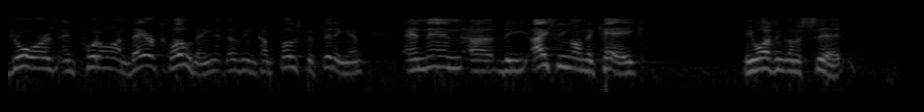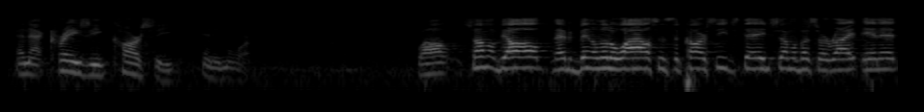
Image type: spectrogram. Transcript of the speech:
drawers and put on their clothing that doesn't even come close to fitting him. And then uh, the icing on the cake, he wasn't going to sit in that crazy car seat anymore. Well, some of y'all maybe been a little while since the car seat stage. Some of us are right in it.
